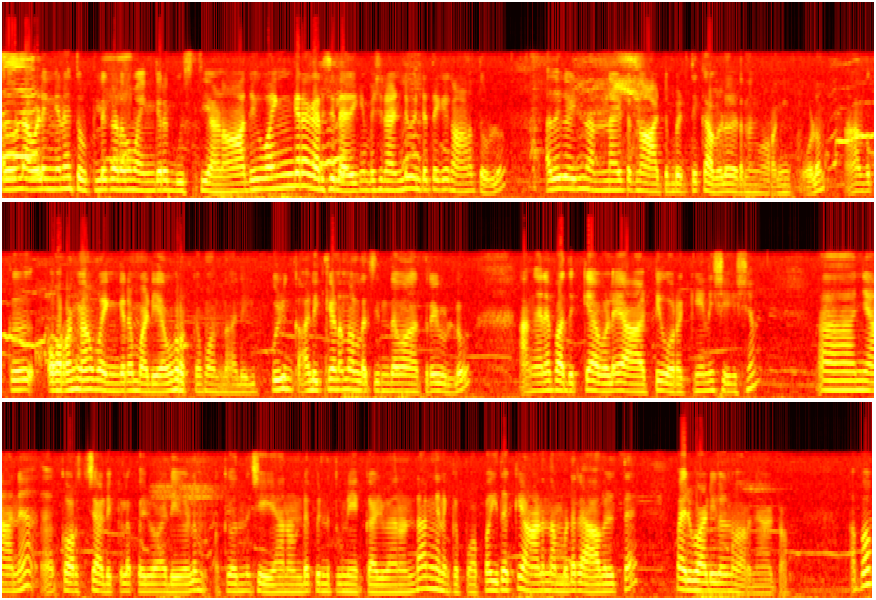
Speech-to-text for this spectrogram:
അതുകൊണ്ട് അവളിങ്ങനെ തൊട്ടിൽ കിടന്ന് ഭയങ്കര ഗുസ്തിയാണ്. ആദ്യം ഭയങ്കര കരച്ചിലായിരിക്കും. പക്ഷെ രണ്ട് മിനിറ്റത്തേക്ക് കാണത്തുള്ളൂ. അത് കഴിഞ്ഞ് നന്നായിട്ടൊന്ന് ആട്ടുമ്പോഴത്തേക്ക് അവൾ കിടന്നങ്ങ് ഉറങ്ങിക്കോളും. അവൾക്ക് ഉറങ്ങാൻ ഭയങ്കര മടിയാവും ഉറക്കം വന്നാൽ ഇപ്പോഴും കളിക്കണം എന്നുള്ള ചിന്ത മാത്രമേ ഉള്ളൂ. അങ്ങനെ പതുക്കെ അവളെ ആട്ടി ഉറക്കിയതിന് ശേഷം ഞാൻ കുറച്ച് അടുക്കള പരിപാടികളും ഒക്കെ ഒന്ന് ചെയ്യാനുണ്ട്. പിന്നെ തുണിയൊക്കെ കഴുകാനുണ്ട്. അങ്ങനെയൊക്കെ പോകും അപ്പോൾ ഇതൊക്കെയാണ് നമ്മുടെ രാവിലത്തെ പരിപാടികൾ എന്ന് പറഞ്ഞാൽ കേട്ടോ. അപ്പം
